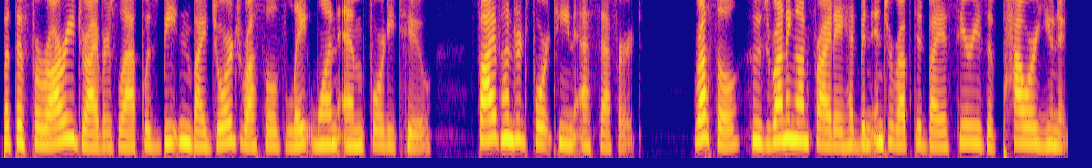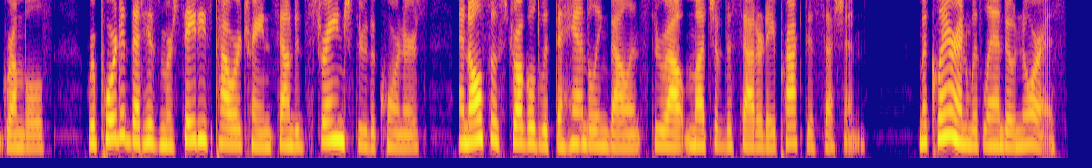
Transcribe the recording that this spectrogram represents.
but the Ferrari driver's lap was beaten by George Russell's late 1M42, 514s effort. Russell, whose running on Friday had been interrupted by a series of power unit grumbles, reported that his Mercedes powertrain sounded strange through the corners and also struggled with the handling balance throughout much of the Saturday practice session. McLaren with Lando Norris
